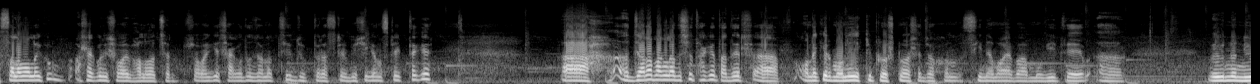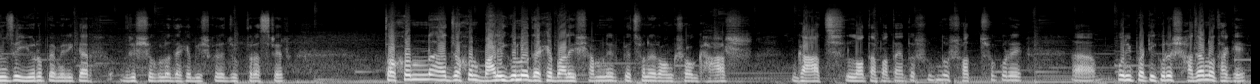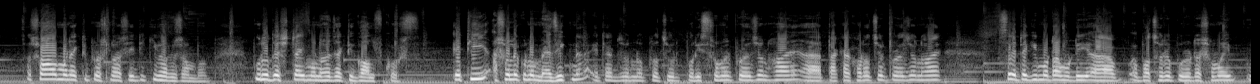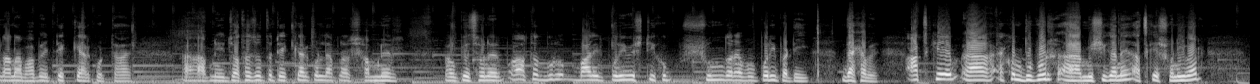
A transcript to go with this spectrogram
আসসালামু আলাইকুম। আশা করি সবাই ভালো আছেন। সবাইকে স্বাগত জানাচ্ছি যুক্তরাষ্ট্রের মিশিগান স্টেট থেকে। যারা বাংলাদেশে থাকে, তাদের অনেকের মনে একটি প্রশ্ন আসে যখন সিনেমায় বা মুভিতে বিভিন্ন নিউজে ইউরোপ আমেরিকার দৃশ্যগুলো দেখে, বিশেষ করে যুক্তরাষ্ট্রের। তখন যখন বাড়িগুলো দেখে বাড়ির সামনের পেছনের অংশ, ঘাস, গাছ লতা পাতা এত সুন্দর স্বচ্ছ করে পরিপাটি করে সাজানো থাকে, তো সবার মনে একটি প্রশ্ন আসে, এটি কীভাবে সম্ভব? পুরো দেশটাই মনে হয় যে একটি গলফ কোর্স এটি আসলে কোনো ম্যাজিক না, এটার জন্য প্রচুর পরিশ্রমের প্রয়োজন হয় টাকা খরচের প্রয়োজন হয়। সো এটা কি মোটামুটি বছরের পুরোটা সময় নানাভাবে টেক কেয়ার করতে হয়। আপনি যথাযথ টেক কেয়ার করলে আপনার সামনের এবং পেছনের, অর্থাৎ পুরো বাড়ির পরিবেশটি খুব সুন্দর এবং পরিপাটি দেখাবে। আজকে এখন দুপুর মিশিগানে, আজকে শনিবার।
